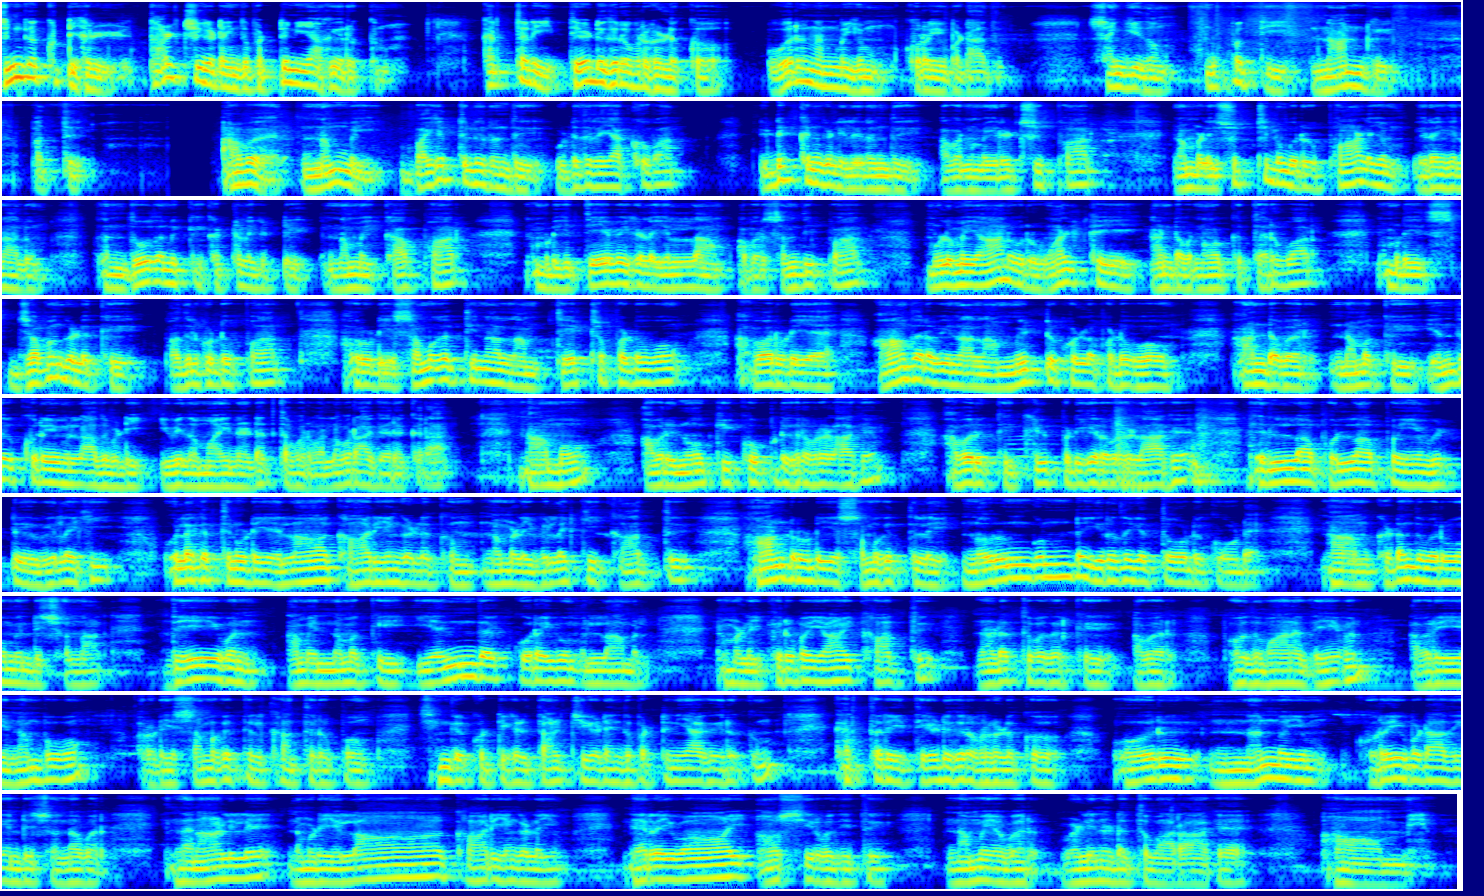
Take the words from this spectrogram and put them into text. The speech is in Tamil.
சிங்கக்குட்டிகள் தாழ்ச்சியடைந்து பட்டினியாக இருக்கும். கர்த்தரை தேடுகிறவர்களுக்கோ ஒரு நன்மையும் குறைபடாது. சங்கீதம் முப்பத்தி நான்கு பத்து. அவர் நம்மை பயத்திலிருந்து விடுதலையாக்குவார். இடுக்கண்களிலிருந்து அவர் நம்மை ரட்சிப்பார் நம்மளை சுற்றிலும் ஒரு பாளையம் இறங்கினாலும் தன் தூதனுக்கு கட்டளையிட்டு நம்மை காப்பார். நம்முடைய தேவைகளை எல்லாம் அவர் சந்திப்பார். முழுமையான ஒரு வாழ்க்கையை ஆண்டவர் நமக்கு தருவார். நம்முடைய ஜபங்களுக்கு பதில் கொடுப்பார். அவருடைய சமூகத்தினால் நாம் தேற்றப்படுவோம். அவருடைய ஆதரவினால் நாம் மீட்டு கொள்ளப்படுவோம். ஆண்டவர் நமக்கு எந்த குறையும் இல்லாதபடி இவ்விதமாய் நடத்த அவர் வல்லவராக இருக்கிறார். நாமோ அவரை நோக்கி கூப்பிடுகிறவர்களாக அவருக்கு கீழ்ப்படுகிறவர்களாக எல்லா பொல்லாப்பையும் விட்டு விலகி உலகத்தினுடைய எல்லா காரியங்களுக்கும் நம்மளை விலக்கி காத்து ஆண்டருடைய சமூகத்திலே நொறுங்குண்ட இருதயத்தோடு கூட நாம் கடந்து வருவோம் என்று சொன்னால் தேவன் நம்மை நமக்கு எந்த குறைவும் இல்லாமல் நம்மளை கிருபையாய் காத்து நடத்துவதற்கு அவர் போதுமான தேவன். அவரையே நம்புவோம். அவருடைய சமூகத்தில் காத்திருப்போம். சிங்கக்குட்டிகள் தாழ்ச்சியடைந்து பட்டினியாக இருக்கும். கர்த்தரை தேடுகிறவர்களுக்கோ ஒரு நன்மையும் குறைபடாது என்று சொன்னவர். இந்த நாளிலே நம்முடைய எல்லா காரியங்களையும் நிறைவாய் ஆசீர்வதித்து நம்மை அவர் வழிநடத்துவாராக. ஆமேன்.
